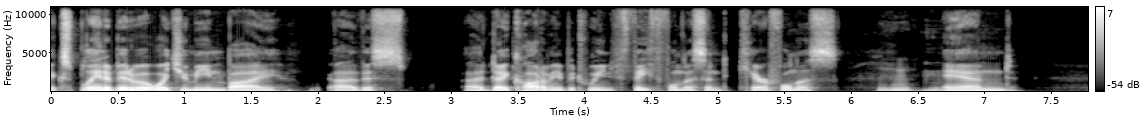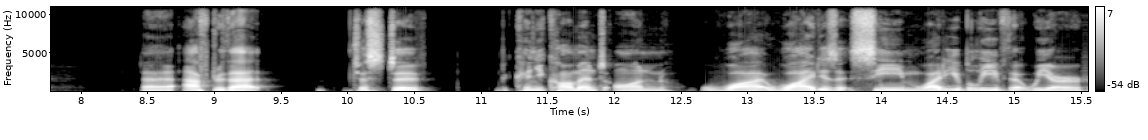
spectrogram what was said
explain a bit about what you mean by uh, this uh, dichotomy between faithfulness and carefulness, Mhm. and uh, after that, just to, can you comment on why why does it seem why do you believe that we are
